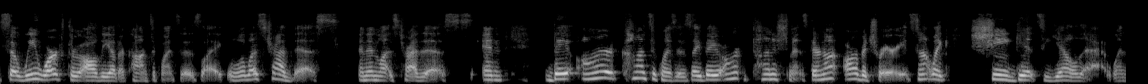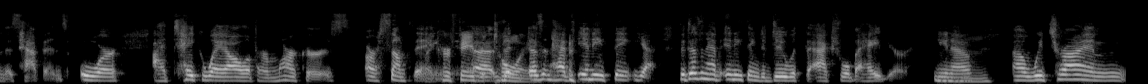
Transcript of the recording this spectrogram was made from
so we worked through all the other consequences, like, well, let's try this and then let's try this. And they are consequences, like they aren't punishments. They're not arbitrary. It's not like she gets yelled at when this happens or I take away all of her markers or something. Like her favorite uh, toy. doesn't have anything, yeah, that doesn't have anything to do with the actual behavior. You mm-hmm. know, uh, we try and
